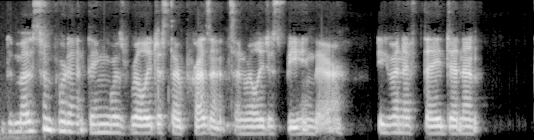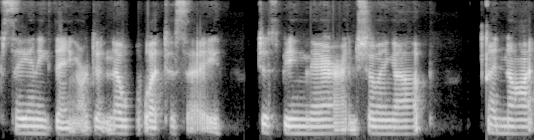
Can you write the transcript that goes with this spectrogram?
The most important thing was really just their presence and really just being there. Even if they didn't say anything or didn't know what to say, just being there and showing up and not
